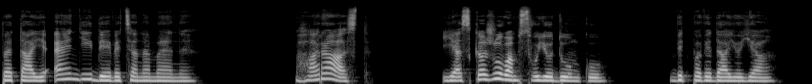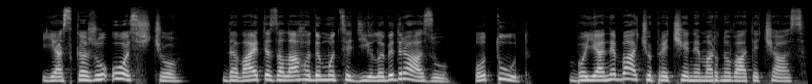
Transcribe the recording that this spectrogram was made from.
питає Енді і дивиться на мене. Гаразд, я скажу вам свою думку, відповідаю я. Я скажу ось що. Давайте залагодимо це діло відразу, отут, бо я не бачу причини марнувати час.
